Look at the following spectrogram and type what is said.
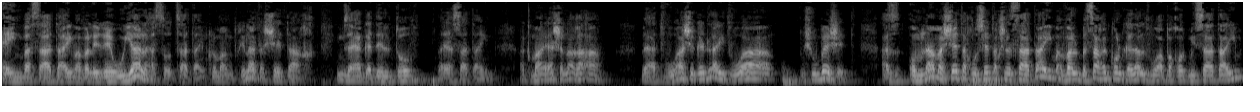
אין בה סעתיים, אבל היא ראויה לעשות סעתיים. כלומר, מבחינת השטח, אם זה היה גדל טוב, זה היה סעתיים. רק מה, היה שנה רעה. והתבואה שגדלה היא תבואה משובשת. אז אמנם השטח הוא שטח של סעתיים, אבל בסך הכל גדל תבואה פחות מסעתיים.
